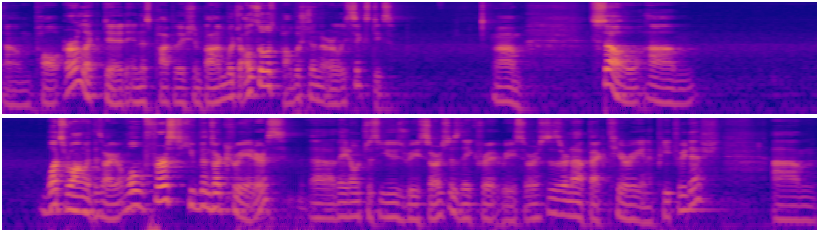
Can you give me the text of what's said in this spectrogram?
um, Paul Ehrlich did in his population bomb, which also was published in the early 60s. Um, so, um, what's wrong with this argument? Well, first, humans are creators. Uh, they don't just use resources, they create resources. They're not bacteria in a petri dish. Um,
